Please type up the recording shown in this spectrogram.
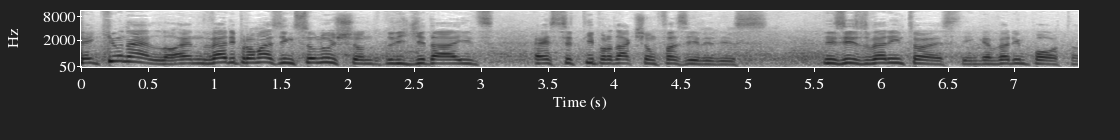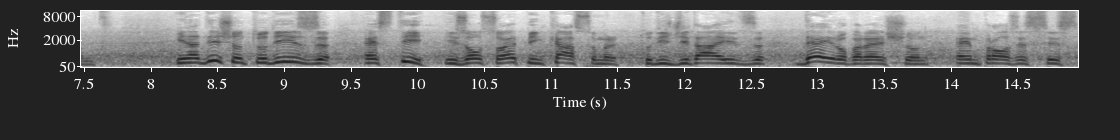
Thank you, Nello, and very promising solution to digitize ST production facilities. This is very interesting and very important. In addition to this, ST is also helping customers to digitize their operation and processes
